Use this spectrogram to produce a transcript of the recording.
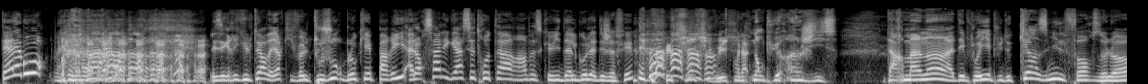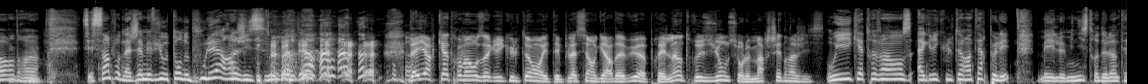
t'es à la bourre. les agriculteurs d'ailleurs qui veulent toujours bloquer Paris. Alors ça, les gars, c'est trop tard, hein, parce que Hidalgo l'a déjà fait. oui. Voilà. Non, puis Rungis. Darmanin a déployé plus de 15 000 forces de l'ordre. C'est simple, on n'a jamais vu autant de poulets à Rungis. D'ailleurs, 91 agriculteurs ont été placés en garde à vue après l'intrusion sur le marché de Rungis. oui, 91 agriculteurs interpellés, mais le ministre de l'Intérieur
